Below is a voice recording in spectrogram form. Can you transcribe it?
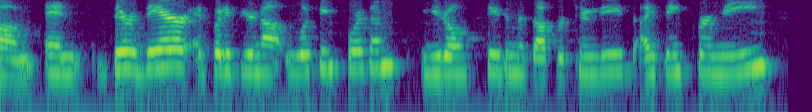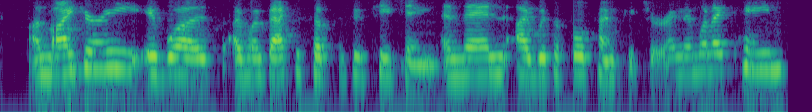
Um, and they're there, but if you're not looking for them, you don't see them as opportunities. I think for me, on my journey, it was I went back to substitute teaching, and then I was a full time teacher. And then when I came,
